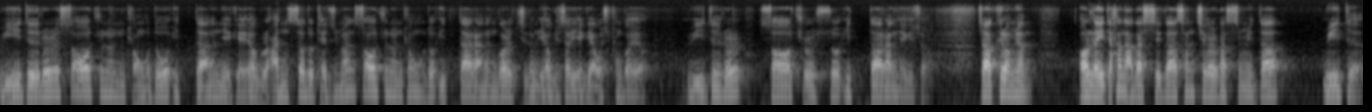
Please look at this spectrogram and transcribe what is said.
with를 써주는 경우도 있다는 얘기예요. 물론 안 써도 되지만 써주는 경우도 있다라는 걸 지금 여기서 얘기하고 싶은 거예요. with를 써줄 수 있다라는 얘기죠. 자, 그러면 a lady 한 아가씨가 산책을 갔습니다. with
